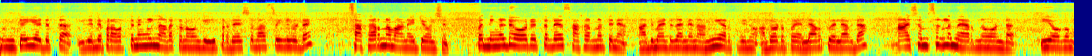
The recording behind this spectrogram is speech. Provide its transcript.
മുൻകൈ എടുത്ത് ഇതിന്റെ പ്രവർത്തനങ്ങൾ നടക്കണമെങ്കിൽ ഈ പ്രദേശവാസികളുടെ സഹകരണമാണ് ഏറ്റവും ആവശ്യം. അപ്പം നിങ്ങളുടെ ഓരോരുത്തരുടെ സഹകരണത്തിന് ആദ്യമായിട്ട് തന്നെ നന്ദി അർപ്പിക്കുന്നു. അതോടൊപ്പം എല്ലാവർക്കും എല്ലാവിധ ആശംസകൾ നേർന്നുകൊണ്ട് ഈ യോഗം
